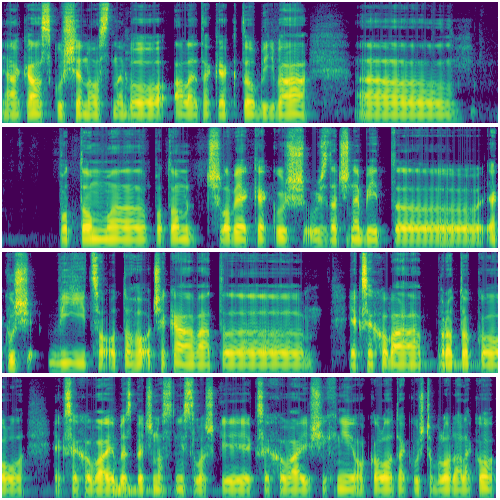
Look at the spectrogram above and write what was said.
nějaká zkušenost, nebo ale tak, jak to bývá, potom, potom člověk, jak už, už začne být, uh, jak už ví, co od toho očekávat, jak se chová protokol, jak se chovají bezpečnostní složky, jak se chovají všichni okolo, tak už to bylo daleko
